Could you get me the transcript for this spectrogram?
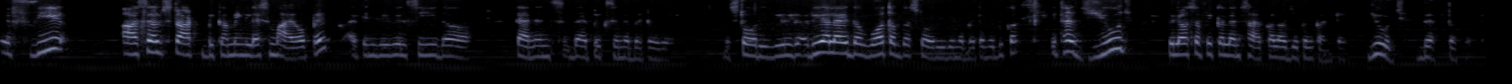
if we ourselves start becoming less myopic i think we will see the canons the epics in a better way the story we'll realize the worth of the story in a better way because it has huge philosophical and psychological content huge depth of it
